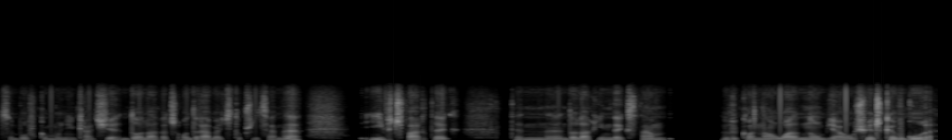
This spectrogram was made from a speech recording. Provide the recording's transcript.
co było w komunikacie, dolar zaczął odrabiać to przecenę i w czwartek ten dolar indeks tam wykonał ładną białą świeczkę w górę.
